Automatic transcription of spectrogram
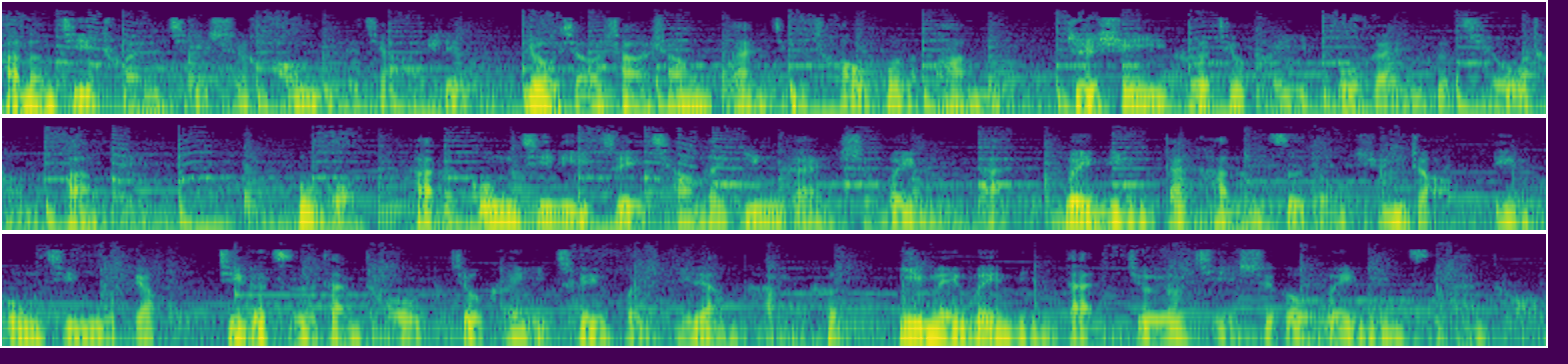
它能击穿几十毫米的甲片，有效杀伤半径超过了八米，只需一颗就可以覆盖一个球场的范围。不过，它的攻击力最强的应该是卫敏弹，卫敏弹它能自动寻找并攻击目标。几个子弹头就可以摧毁一辆坦克，一枚卫敏弹就有几十个卫敏子弹头，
